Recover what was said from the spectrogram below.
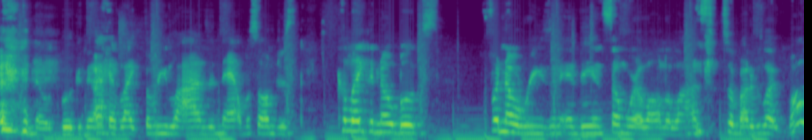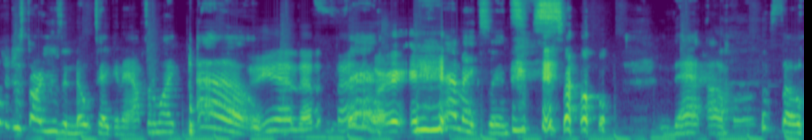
notebook, and then I have like three lines in that one, so I'm just collecting notebooks for no reason, and then somewhere along the line, somebody was like, why don't you just start using note-taking apps? And I'm like, oh, Yeah, that that That- that makes sense. So that uh, so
